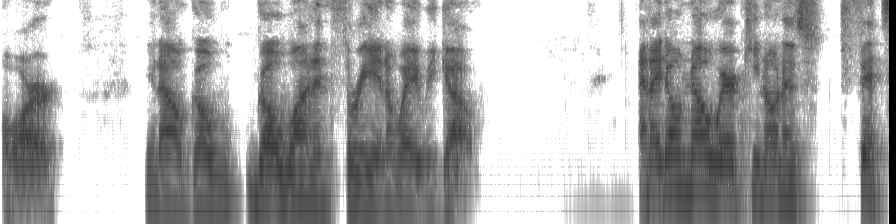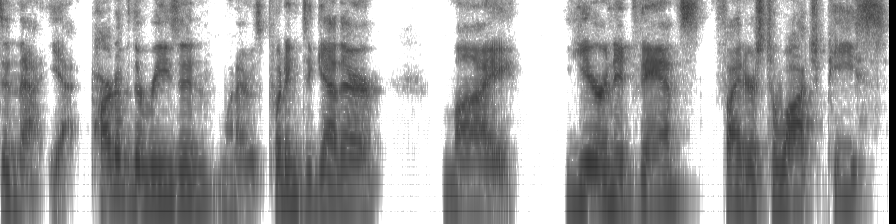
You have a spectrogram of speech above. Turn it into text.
or you know, go go one and three and away we go. And I don't know where Quinonez fits in that yet. Part of the reason when I was putting together my year in advance fighters to watch piece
